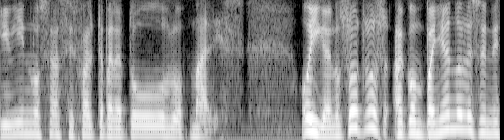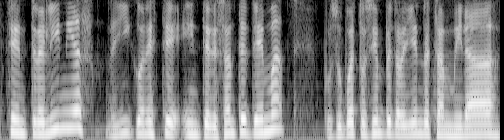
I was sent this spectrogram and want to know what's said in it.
que bien nos hace falta para todos los males. Oiga, nosotros acompañándoles en este Entre Líneas, allí con este interesante tema, por supuesto siempre trayendo estas miradas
